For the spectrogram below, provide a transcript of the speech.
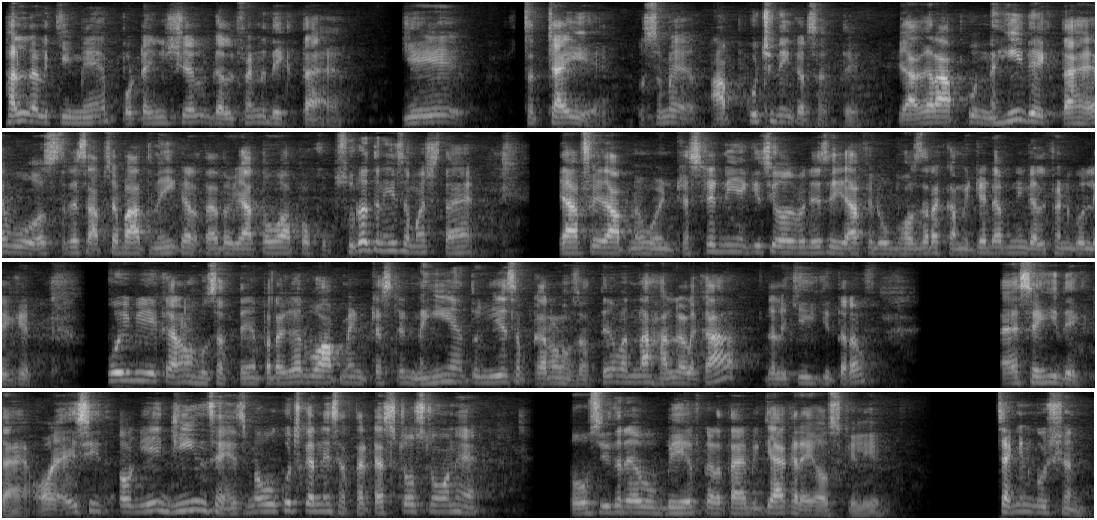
हर लड़की में पोटेंशियल गर्लफ्रेंड दिखता है। ये सच्चाई है, उसमें आप कुछ नहीं कर सकते। या अगर आपको नहीं देखता है, वो उस तरह से आपसे बात नहीं करता है तो या तो वो आपको खूबसूरत नहीं समझता है, या फिर आप में वो इंटरेस्टेड नहीं है किसी और वजह से, या फिर वो बहुत ज़्यादा कमिटेड है अपनी गर्लफ्रेंड को लेकर कोई भी ये कारण हो सकते हैं, पर अगर वो आप में इंटरेस्टेड नहीं है तो ये सब कारण हो सकते हैं, वरना हर लड़का लड़की की तरफ़ ऐसे ही देखता है। और ऐसी, और ये जीन्स हैं, इसमें वो कुछ कर नहीं सकता टेस्टोस्टोन है तो उसी तरह वो बिहेव करता है, अभी क्या करेगा उसके लिए? Second question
